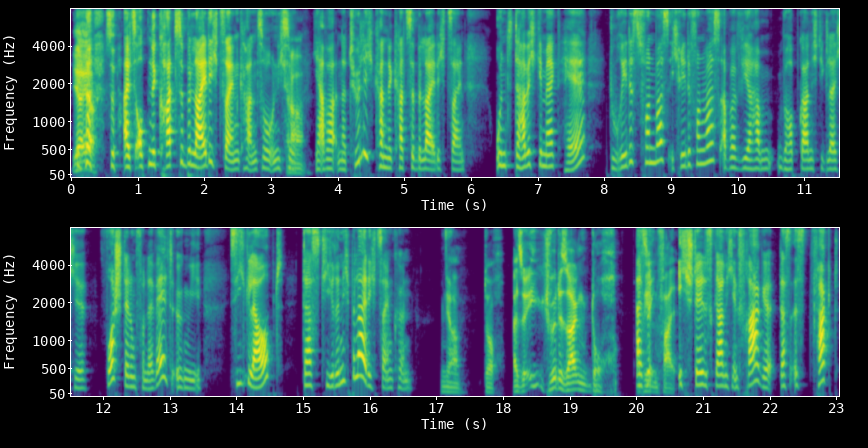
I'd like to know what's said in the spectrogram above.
Ja, ja. so als ob eine Katze beleidigt sein kann, so und ich so, Ja. ja, aber natürlich kann eine Katze beleidigt sein. Und da habe ich gemerkt, hä, du redest von was, ich rede von was, aber wir haben überhaupt gar nicht die gleiche Vorstellung von der Welt irgendwie. Sie glaubt, dass Tiere nicht beleidigt sein können. Ja, doch. Also ich würde sagen, doch. Also auf jeden Fall. ich stelle das gar nicht in Frage. Das ist Fakt.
